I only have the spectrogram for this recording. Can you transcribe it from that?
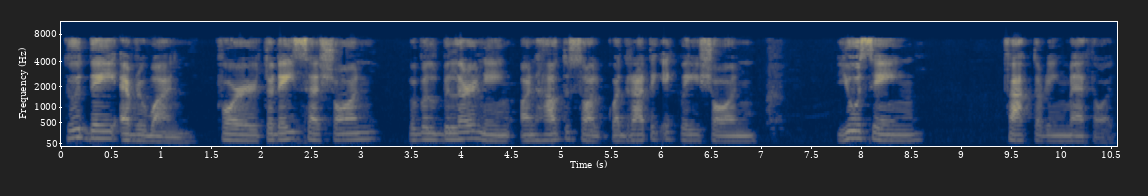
Good day, everyone. For today's session, we will be learning on how to solve quadratic equation using factoring method.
